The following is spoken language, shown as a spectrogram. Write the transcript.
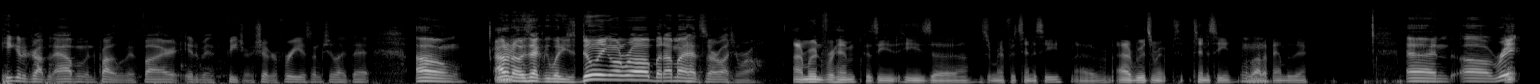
he could have dropped an album and probably would have been fired. It'd have been featuring Suga Free or some shit like that. Um, I don't know exactly what he's doing on Raw, but I might have to start watching Raw. I'm rooting for him because he he's uh he's from Memphis, Tennessee. Uh, I have roots in Tennessee. A mm-hmm. lot of family there. And uh, Rick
